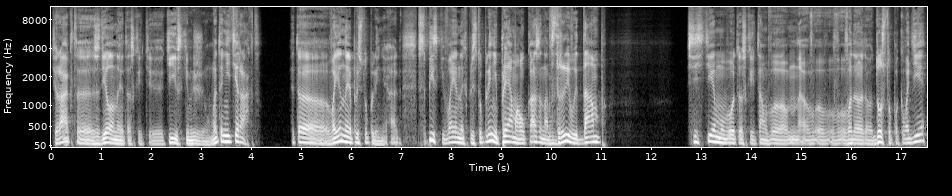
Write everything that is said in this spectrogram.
Теракт, э, сделанный, так сказать, э, киевским режимом. Это не теракт. Это военное преступление. А в списке военных преступлений прямо указано взрывы дамб, систему, вот, так сказать, там, в, в, в, в, доступа к воде,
